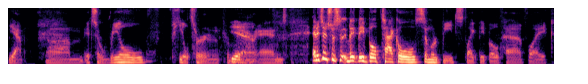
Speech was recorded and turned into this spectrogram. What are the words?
yeah, um, it's a real heel turn from Yeah. there, and and it's interesting. They, they both tackle similar beats. Like they both have like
